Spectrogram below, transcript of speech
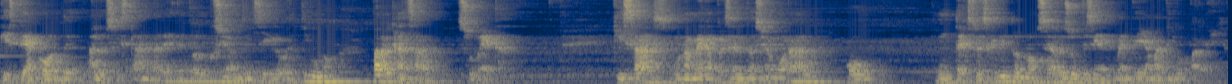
que esté acorde a los estándares de producción del siglo XXI para alcanzar su meta. Quizás una mera presentación oral o un texto escrito no sea lo suficientemente llamativo para ello.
